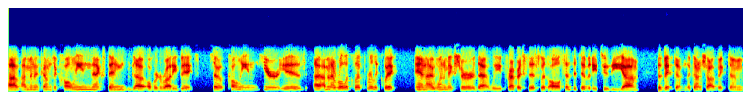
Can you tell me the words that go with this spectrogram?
Uh, I'm going to come to Colleen next, and uh, over to Roddy Biggs. So, Colleen, here is uh, I'm going to roll a clip really quick, and I want to make sure that we preface this with all sensitivity to the um, the victim, the gunshot victim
